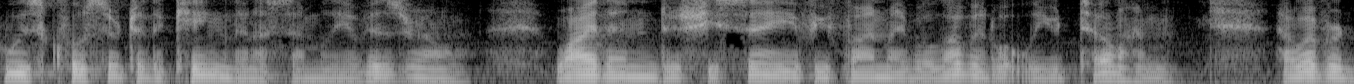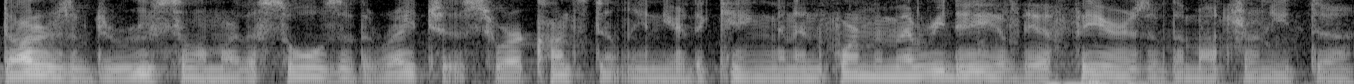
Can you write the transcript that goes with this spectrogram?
who is closer to the king than Assembly of Israel? Why then does she say, If you find my beloved, what will you tell him? However, daughters of Jerusalem are the souls of the righteous, who are constantly near the king, and inform him every day of the affairs of the Matronita.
